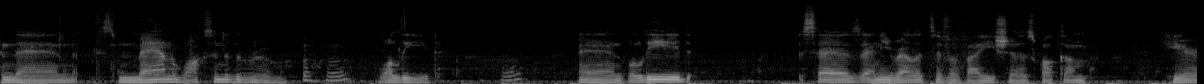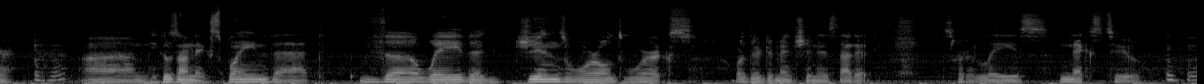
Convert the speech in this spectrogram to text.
And then this man walks into the room, Mm-hmm. Waleed. Mhm. And Waleed says any relative of Aisha is welcome here. Mm-hmm. Um, he goes on to explain that the way the Jin's world works, or their dimension, is that it sort of lays next to Mm-hmm.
